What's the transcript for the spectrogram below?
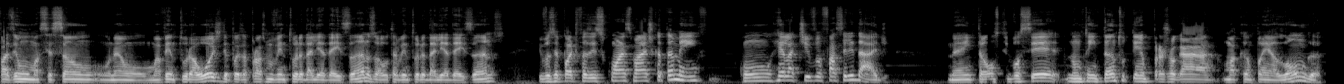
fazer uma sessão, né, uma aventura hoje, depois a próxima aventura dali a 10 anos, a outra aventura dali a 10 anos. E você pode fazer isso com Ars Mágica também, com relativa facilidade. Né? Então, se você não tem tanto tempo para jogar uma campanha longa,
